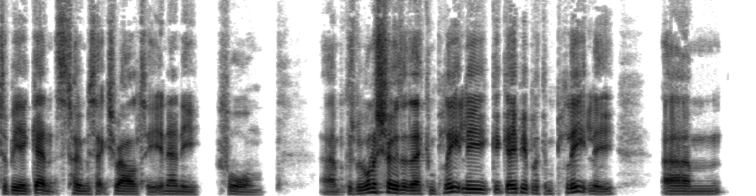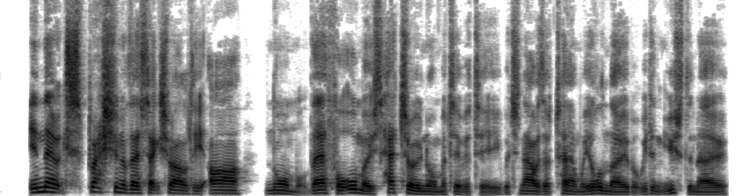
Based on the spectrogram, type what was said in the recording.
to be against homosexuality in any form. Um, because we want to show that they're completely, gay people are completely, um, in their expression of their sexuality, are normal. Therefore, almost heteronormativity, which now is a term we all know, but we didn't used to know,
